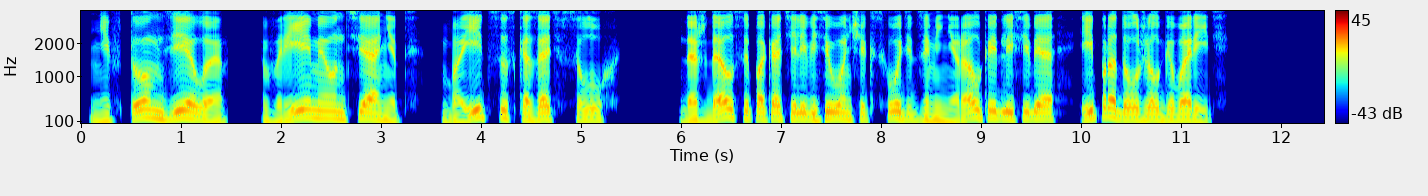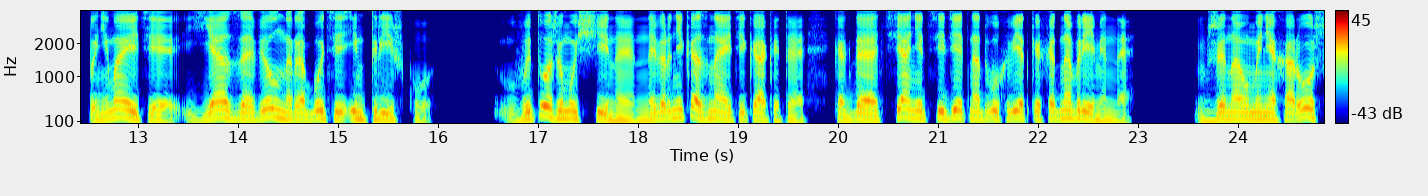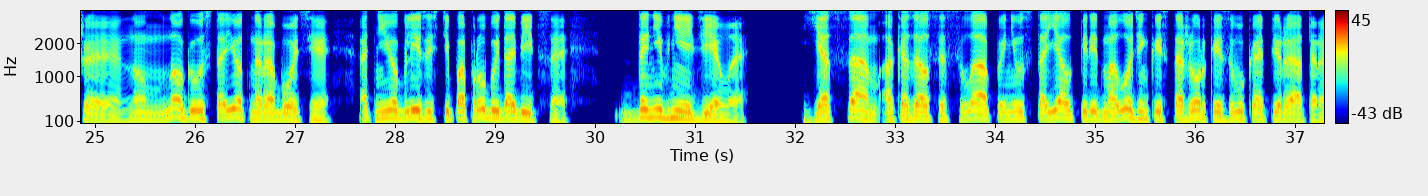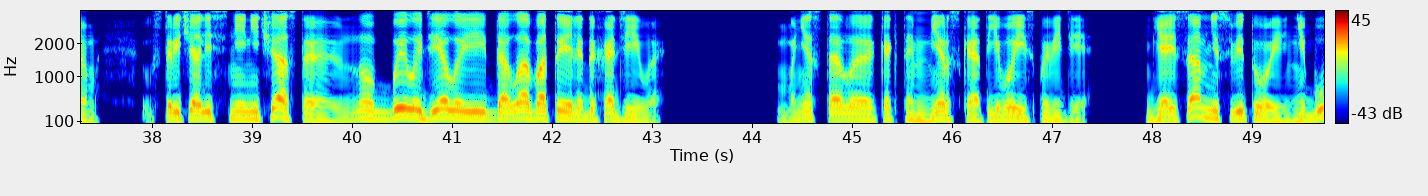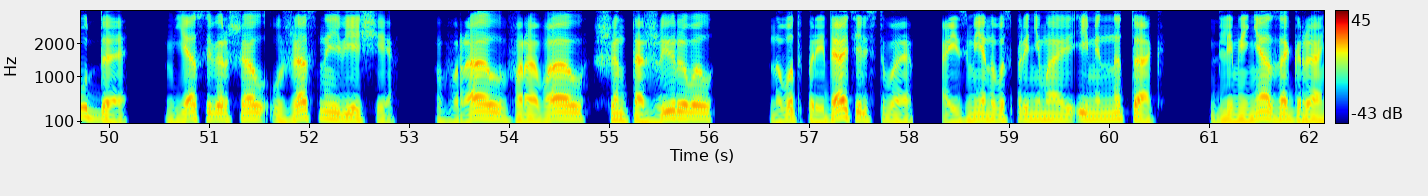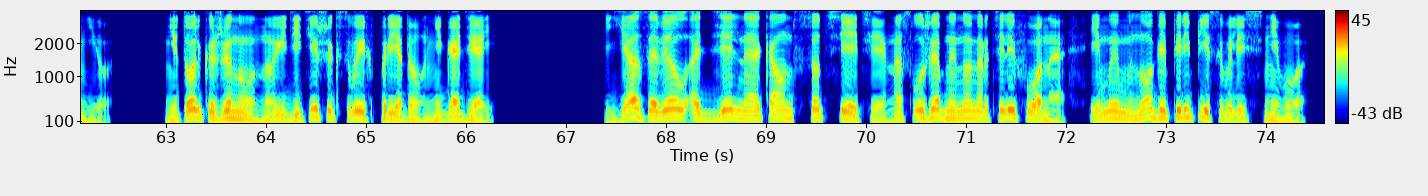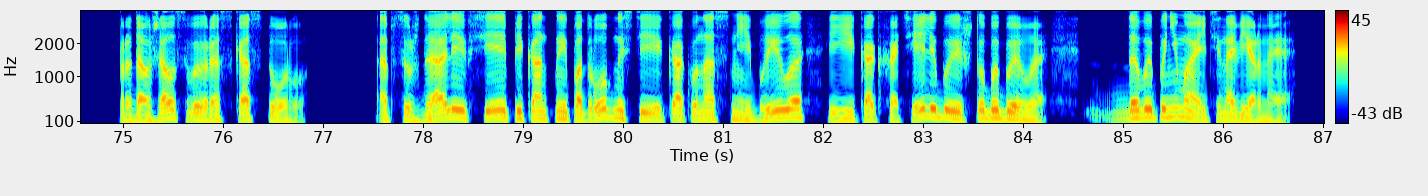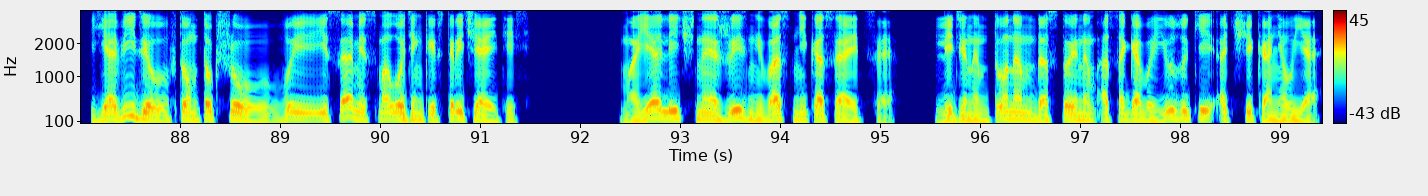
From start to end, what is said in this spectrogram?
Не в том дело, Время он тянет, боится сказать вслух. Дождался, пока телевизионщик сходит за минералкой для себя и продолжил говорить. «Понимаете, я завел на работе интрижку. Вы тоже мужчина, наверняка знаете, как это, когда тянет сидеть на двух ветках одновременно. Жена у меня хорошая, но много устает на работе, от нее близости попробуй добиться. Да не в ней дело». Я сам оказался слаб и не устоял перед молоденькой стажеркой-звукооператором. Встречались с ней нечасто, но было дело и дала в отеле доходила. Мне стало как-то мерзко от его исповеди. Я и сам не святой, не Будда. Я совершал ужасные вещи. Врал, воровал, шантажировал. Но вот предательство, а измену воспринимаю именно так, для меня за гранью. Не только жену, но и детишек своих предал, негодяй. Я завел отдельный аккаунт в соцсети на служебный номер телефона, и мы много переписывались с него. Продолжал свой рассказ Тору. Обсуждали все пикантные подробности, как у нас с ней было и как хотели бы, чтобы было. Да вы понимаете, наверное. Я видел в том ток-шоу, вы и сами с молоденькой встречаетесь. Моя личная жизнь вас не касается. Ледяным тоном, достойным Осагавы Юзуки, отчеканил я.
